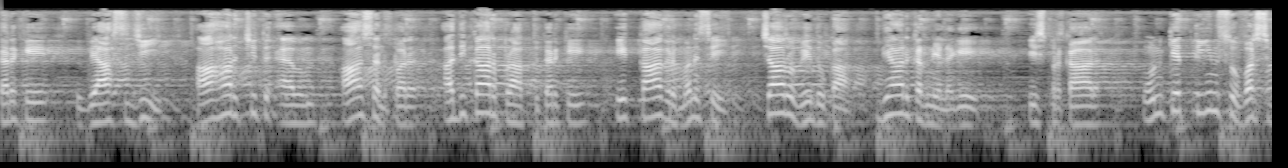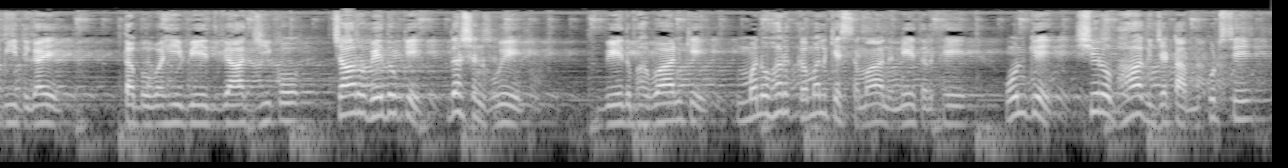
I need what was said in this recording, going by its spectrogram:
करके व्यास जी आहार चित एवं आसन पर अधिकार प्राप्त करके एकाग्र मन से चारों वेदों का ध्यान करने लगे। इस प्रकार उनके 300 वर्ष बीत गए। तब वही वेद व्यास जी को चारों वेदों के दर्शन हुए। वेद भगवान के मनोहर कमल के समान नेत्र थे। उनके शिरोभाग जटा मुकुट से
